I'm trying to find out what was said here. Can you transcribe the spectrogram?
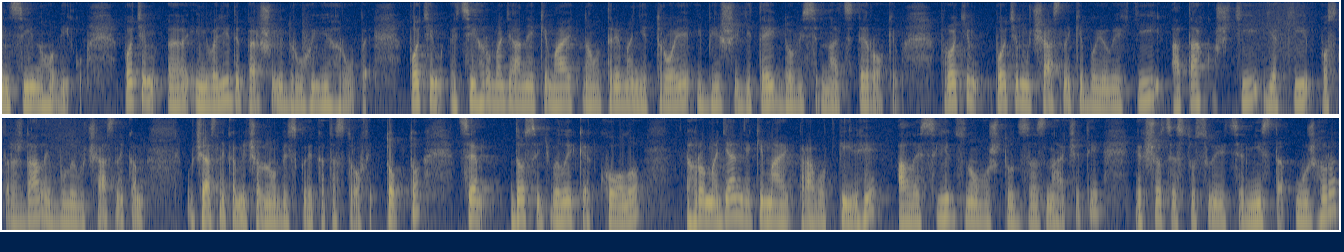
пенсійного віку. Потім е, інваліди першої другої групи. Потім ці громадяни, які мають на утриманні троє і більше дітей до 18 років. Потім, потім учасники бойових дій, а також ті, які постраждали і були учасниками, учасниками Чорнобильської катастрофи. Тобто це досить велике коло громадян, які мають право пільги, але слід знову ж тут зазначити, якщо це стосується міста Ужгород,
